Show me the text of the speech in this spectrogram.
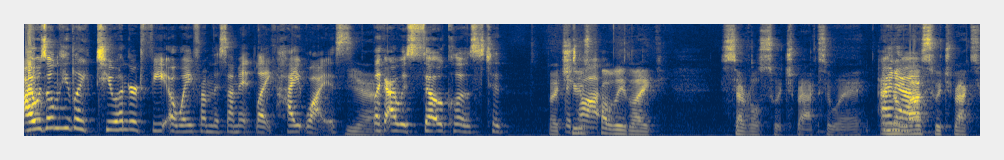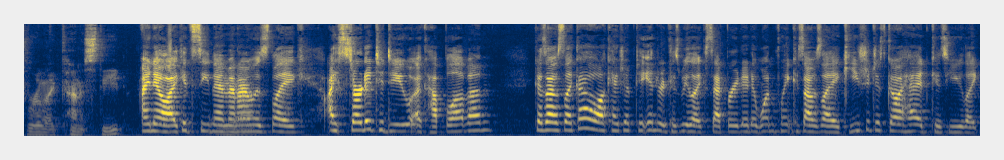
I was only like 200 feet away from the summit, like height wise. Yeah. Like I was so close to. But she was probably like several switchbacks away. And I the last switchbacks were like kind of steep. I know I could see them, and I was like, I started to do a couple of them because I was like, oh, I'll catch up to Andrew because we like separated at one point because I was like, you should just go ahead because you like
